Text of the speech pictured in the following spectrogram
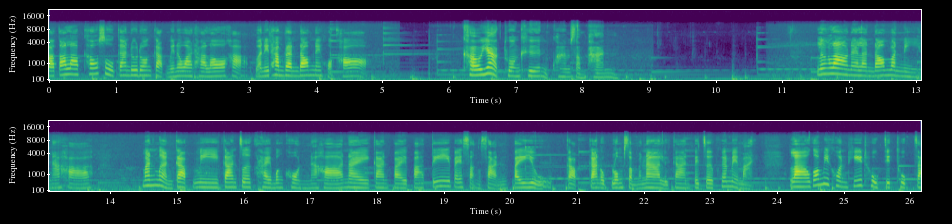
อต้อนรับเข้าสู่การดูดวงกับมินาวาทาโร่ค่ะ วันนี้ทำแรนดอมในหัวข้อ เขาอยากทวงคืนความสัมพันธ์ เรื่องราวในแรนดอมวันนี้นะคะ มันเหมือนกับมีการเจอใครบางคนนะคะ ในการไปปาร์ตี้ไปสังสรรค์ไปอยู่กับการอบรมสัมมนาหรือการไปเจอเพื่อนใหม่ ๆ เราก็มีคนที่ถูกจิตถูกใจ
